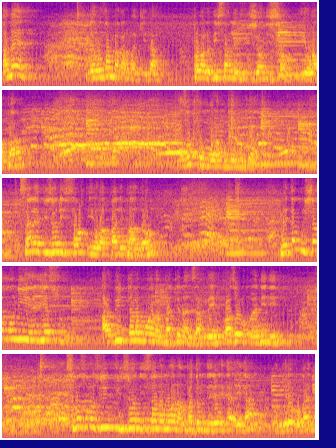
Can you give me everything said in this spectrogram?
Amen. Ndeko nzambe aka na makila. Mpo balobi sans l'effusion du sang. Il y aura pas sans l'effusion du sang il y aura pas de pardon. Mais ntango jean amoni ye- yesu. Alobi tala mwana mpate na nzambe oyo azolongola nini sikoyo ozwi fusion du sang na mwana mpate ondire egal ondire kokani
